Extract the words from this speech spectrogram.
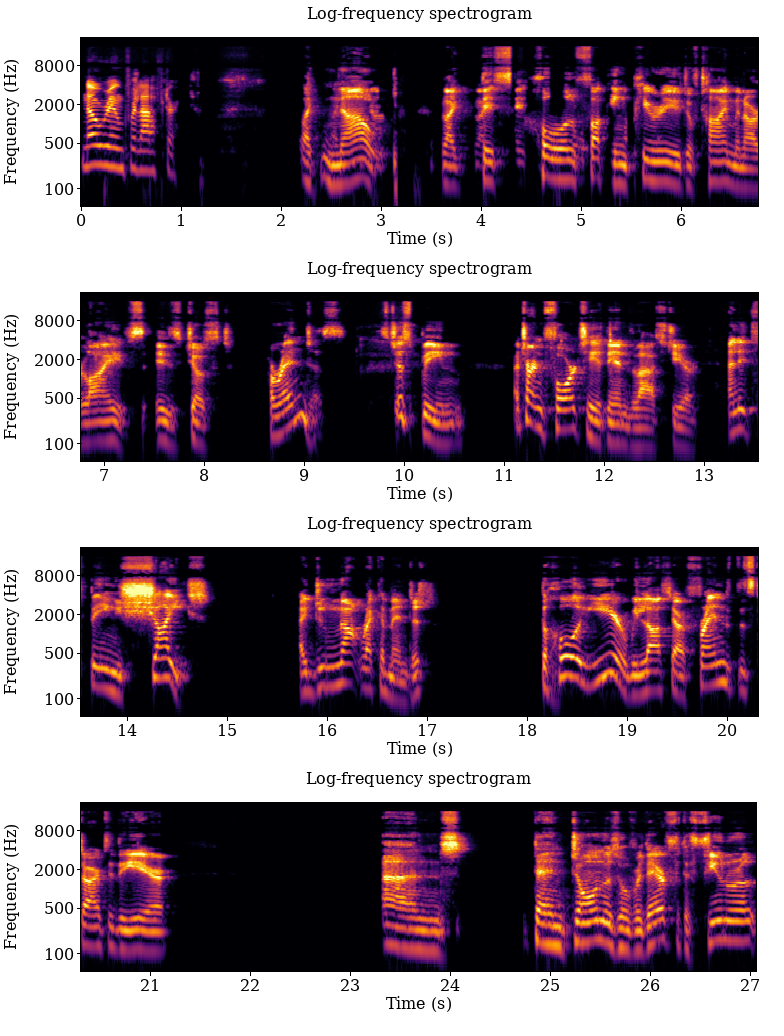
No room for laughter. Like now, like this whole fucking period of time in our lives is just horrendous. It's just been, I turned 40 at the end of last year and it's been shite. I do not recommend it. The whole year we lost our friend at the start of the year. And then Dawn was over there for the funeral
